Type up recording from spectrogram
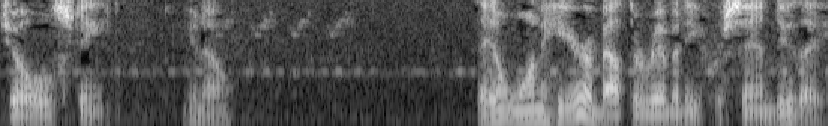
Joel Osteen, you know. They don't want to hear about the remedy for sin, do they?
